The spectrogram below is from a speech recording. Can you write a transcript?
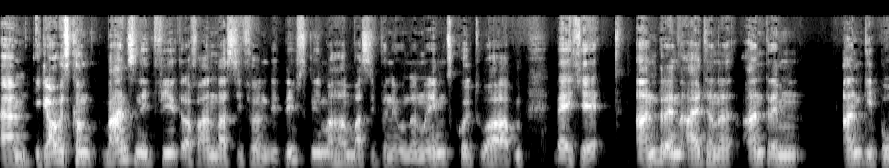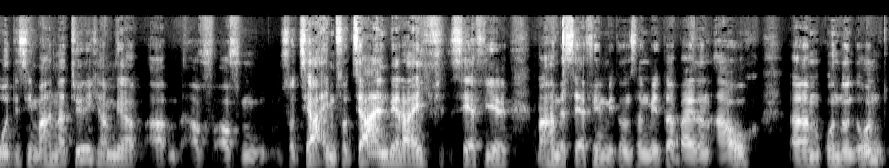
ähm, ich glaube, es kommt wahnsinnig viel darauf an, was Sie für ein Betriebsklima haben, was Sie für eine Unternehmenskultur haben, welche anderen, Altern anderen Angebote sie machen. Natürlich haben wir ähm, auf, auf dem Sozial, im sozialen Bereich sehr viel, machen wir sehr viel mit unseren Mitarbeitern auch ähm, und, und, und.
